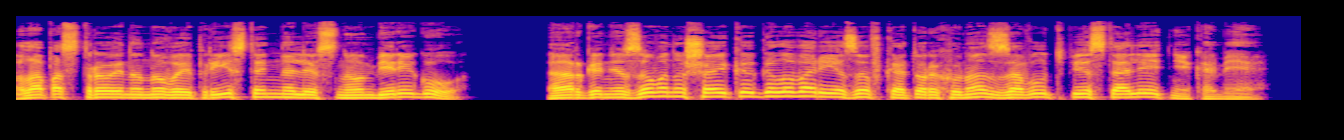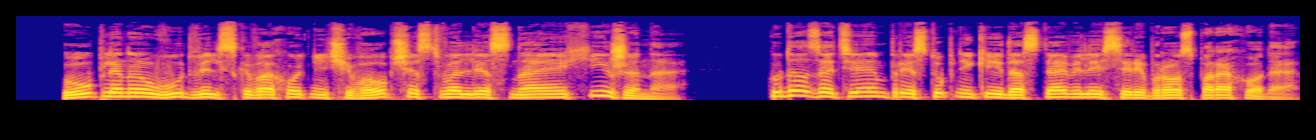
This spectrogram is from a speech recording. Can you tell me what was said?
Была построена новая пристань на лесном берегу. Организована шайка головорезов, которых у нас зовут пистолетниками. Куплена у Вудвильского охотничьего общества лесная хижина, куда затем преступники доставили серебро с парохода.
